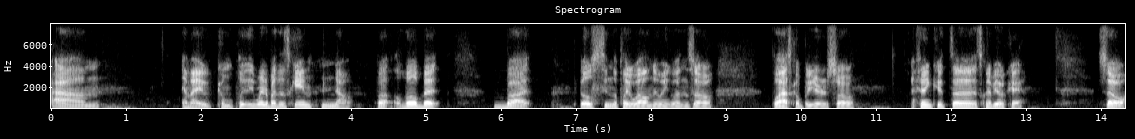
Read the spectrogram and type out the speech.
um, am I completely worried about this game? No, but a little bit. But Bills seem to play well in New England, so the last couple years. So I think it's uh it's gonna be okay. So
